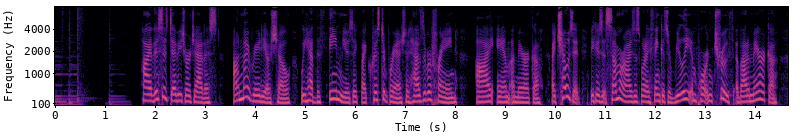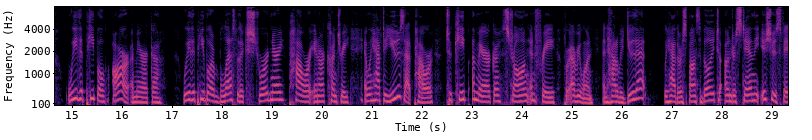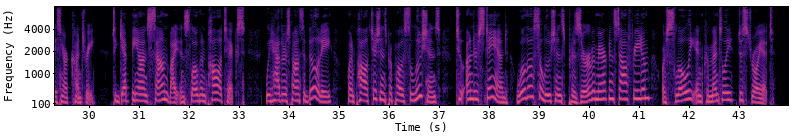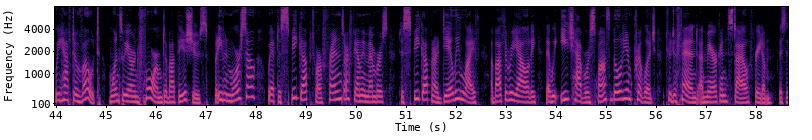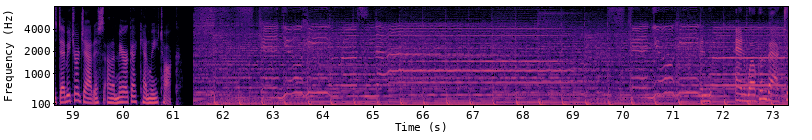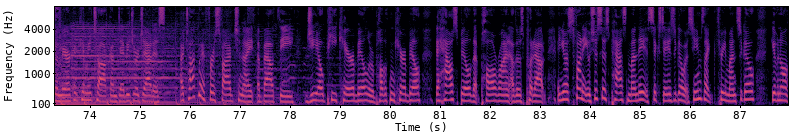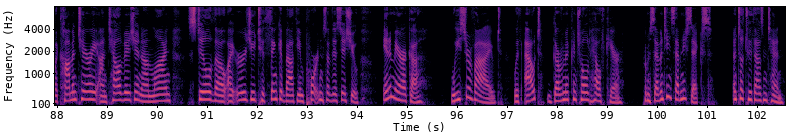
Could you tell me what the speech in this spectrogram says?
Hi, this is Debbie Georgatos. On my radio show, we have the theme music by Krista Branch that has the refrain, I am America. I chose it because it summarizes what I think is a really important truth about America. We, the people, are America. We, the people, are blessed with extraordinary power in our country, and we have to use that power to keep America strong and free for everyone. And how do we do that? We have the responsibility to understand the issues facing our country, to get beyond soundbite and slogan politics. We have the responsibility when politicians propose solutions to understand will those solutions preserve American style freedom or slowly, incrementally destroy it? We have to vote once we are informed about the issues. But even more so, we have to speak up to our friends, our family members, to speak up in our daily life about the reality that we each have a responsibility and privilege to defend American style freedom. This is Debbie Georgatos on America Can We Talk? And welcome back to America Can We Talk. I'm Debbie Georgatos. I talked my first five tonight about the GOP care bill, the Republican care bill, the House bill that Paul Ryan others put out. And you know, it's funny, it was just this past Monday, six days ago. It seems like three months ago, given all the commentary on television, online. Still, though, I urge you to think about the importance of this issue. In America, we survived without government controlled health care from 1776 until 2010.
